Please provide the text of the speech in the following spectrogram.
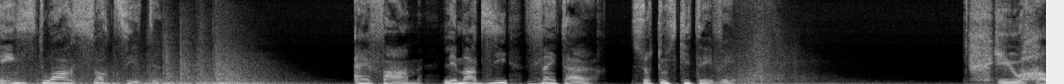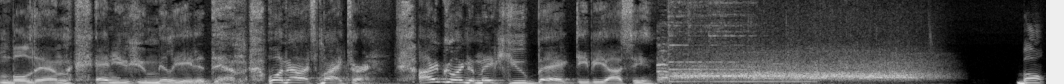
et histoire sordide. Infâme, les mardis, 20h, sur Touski TV. You humbled them and you humiliated them. Well, now it's my turn. I'm going to make you beg, DiBiase. Bon,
